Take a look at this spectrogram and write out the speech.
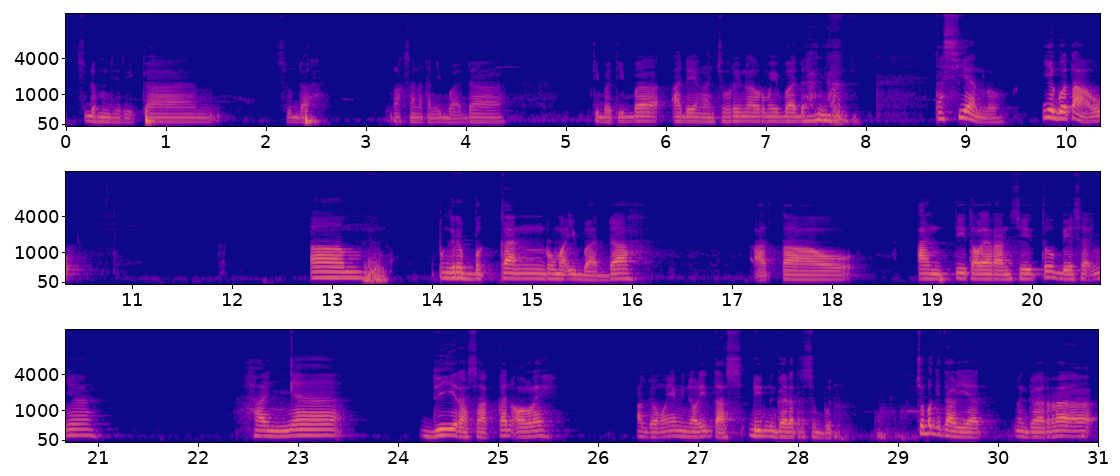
sudah mendirikan sudah melaksanakan ibadah tiba-tiba ada yang ngancurin lah rumah ibadahnya. Kasihan loh. Iya gue tahu. Um, penggerebekan rumah ibadah atau anti toleransi itu biasanya hanya dirasakan oleh agamanya minoritas di negara tersebut. Coba kita lihat negara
